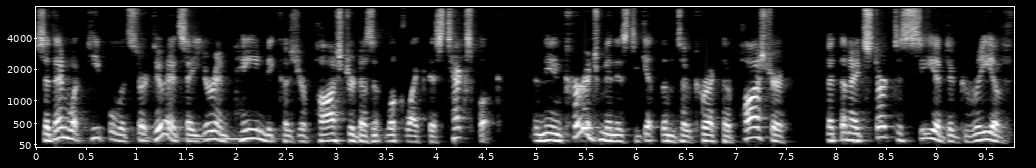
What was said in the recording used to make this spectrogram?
So then what people would start doing is say, you're in pain because your posture doesn't look like this textbook. And the encouragement is to get them to correct their posture. But then I'd start to see a degree of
